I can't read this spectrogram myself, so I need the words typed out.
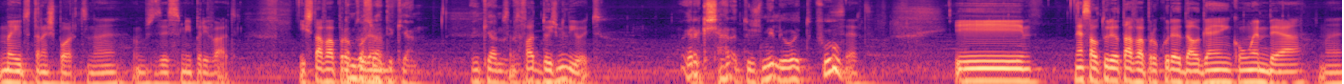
meio de transporte, não é? Vamos dizer semi-privado. E estava à procura. Estamos a falar de que ano? Em que ano? Estamos a falar de 2008. Era que Chara, 2008. Puh. Certo. E nessa altura ele estava à procura de alguém com um MBA é?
